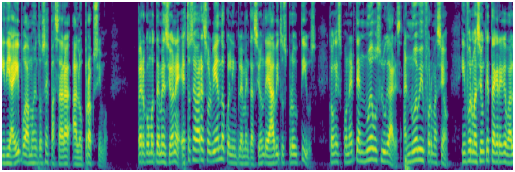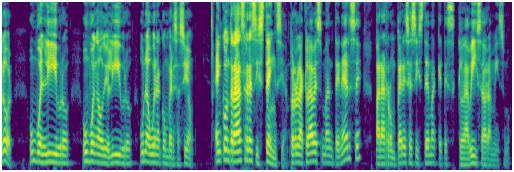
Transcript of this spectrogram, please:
y de ahí podamos entonces pasar a lo próximo. Pero como te mencioné, esto se va resolviendo con la implementación de hábitos productivos, con exponerte a nuevos lugares, a nueva información, información que te agregue valor, un buen libro, un buen audiolibro, una buena conversación. Encontrarás resistencia, pero la clave es mantenerse para romper ese sistema que te esclaviza ahora mismo.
